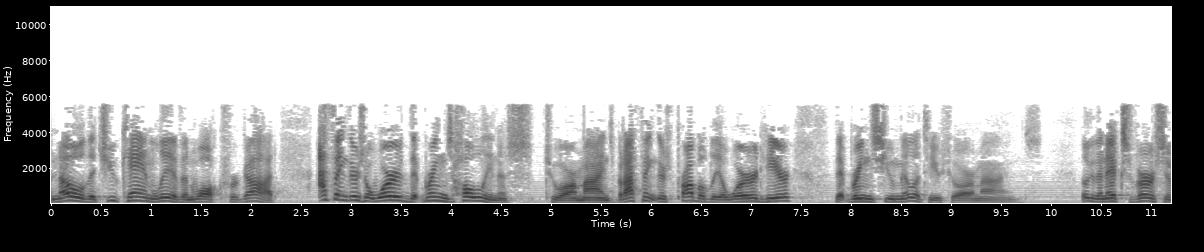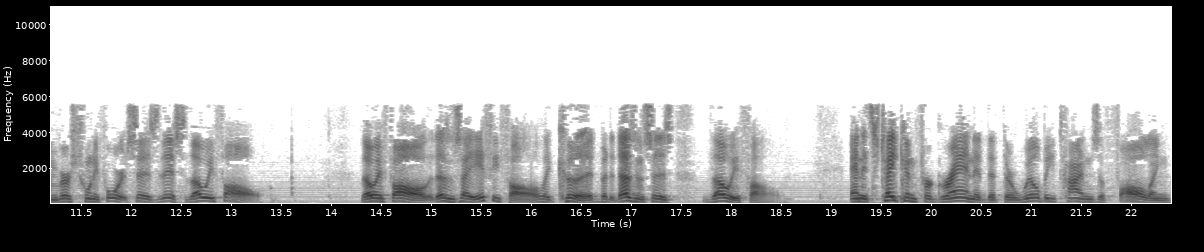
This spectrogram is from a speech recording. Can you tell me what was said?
know that you can live and walk for God. I think there's a word that brings holiness to our minds, but I think there's probably a word here that brings humility to our minds. Look at the next verse. In verse 24, it says this Though he fall, though he fall, it doesn't say if he fall, it could, but it doesn't. It says, though he fall. And it's taken for granted that there will be times of falling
